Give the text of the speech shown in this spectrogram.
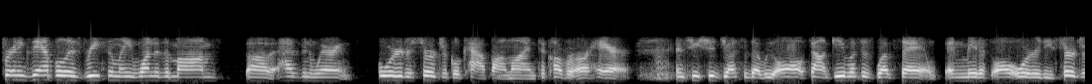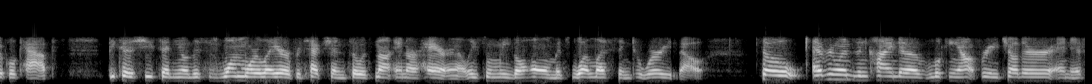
for an example, is recently one of the moms uh, has been wearing ordered a surgical cap online to cover our hair, and she suggested that we all found gave us this website and made us all order these surgical caps because she said, you know, this is one more layer of protection, so it's not in our hair, and at least when we go home, it's one less thing to worry about. So everyone's been kind of looking out for each other, and if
